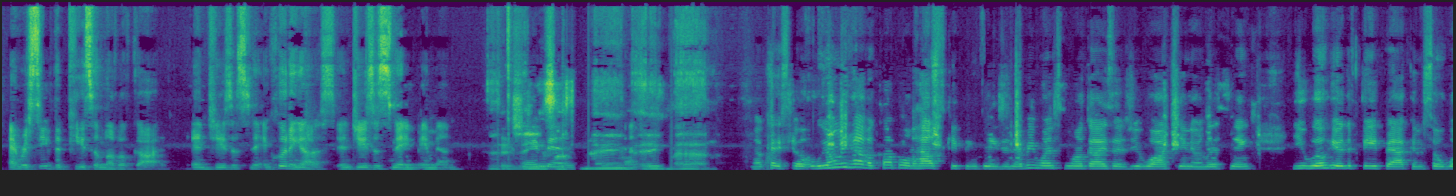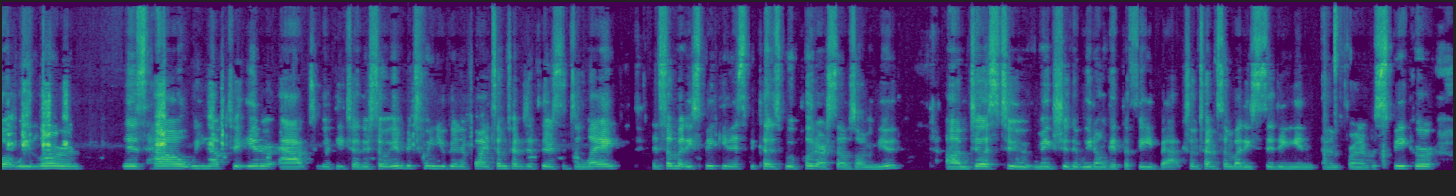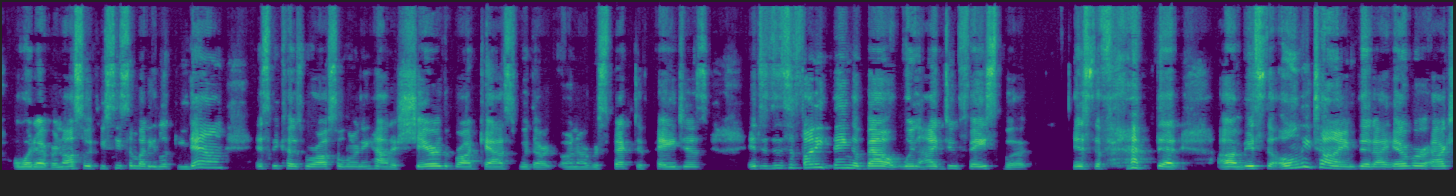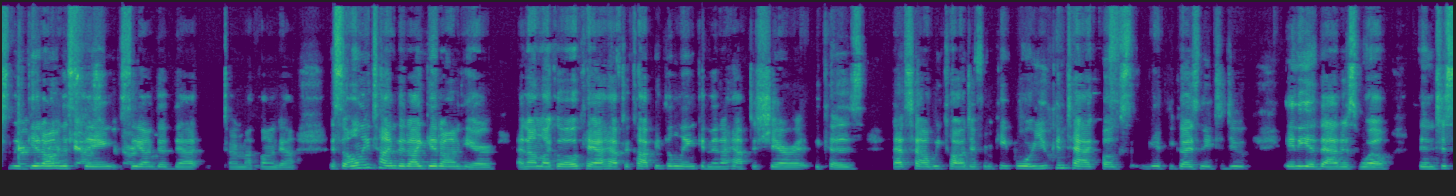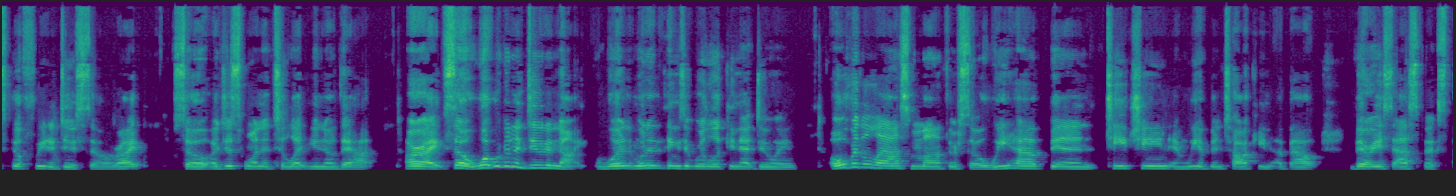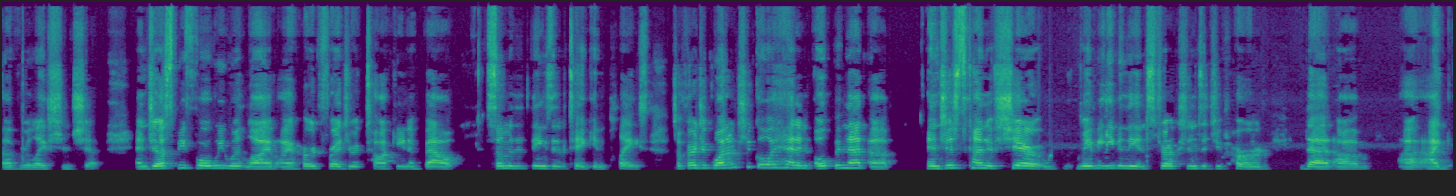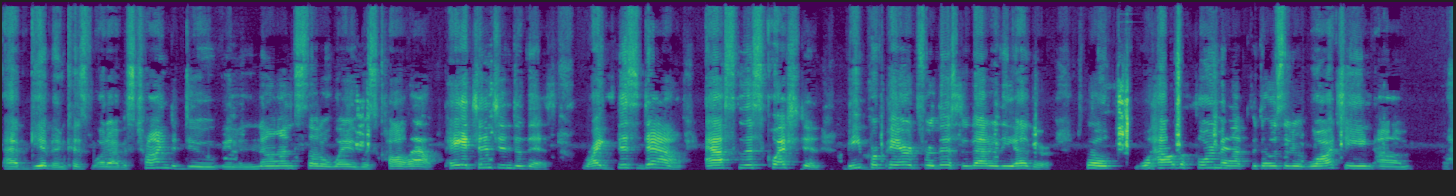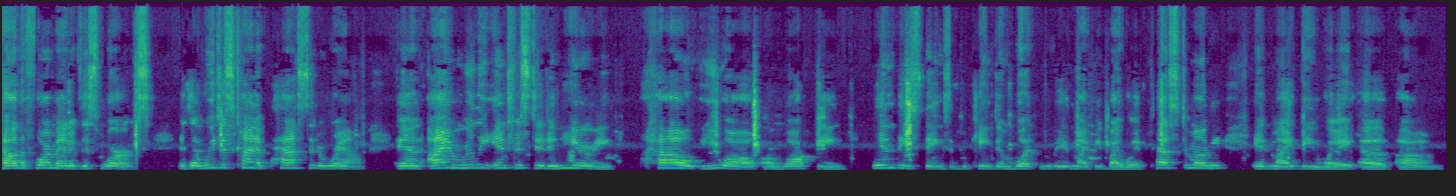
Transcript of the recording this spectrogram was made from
and receive the peace and love of God. In Jesus' name, including us. In Jesus' name, amen. In Jesus' name, amen. Okay, so we only have a couple of housekeeping things, and every once in a while, guys, as you're watching or listening, you will hear the feedback. And so, what we learn is how we have to interact with each other. So, in between, you're going to find sometimes if there's a delay, and somebody speaking, it's because we'll put ourselves on mute um, just to make sure that we don't get the feedback. Sometimes somebody's sitting in, in front of a speaker or whatever. And also, if you see somebody looking down, it's because we're also learning how to share the broadcast with our on our respective pages. It's, it's a funny thing about when I do Facebook is the fact that um, it's the only time that I ever actually get on this thing. See, I did that turn my phone down. It's the only time that I get on here and I'm like, oh, okay, I have to copy the link and then I have to share it because that's how we call different people. Or you can tag folks if you guys need to do any of that as well. Then just feel free to do so. Right. So I just wanted to let you know that. All right. So what we're going to do tonight, one one of the things that we're looking at doing over the last month or so, we have been teaching and we have been talking about various aspects of relationship. And just before we went live, I heard Frederick talking about some of the things that have taken place. So, Frederick, why don't you go ahead and open that up and just kind of share maybe even the instructions that you've heard that um, I have given? Because what I was trying to do in a non subtle way was call out, pay attention to this, write this down, ask this question, be prepared for this or that or the other. So, well, how the format for those that are watching, um, how the format of this works is that we just kind of pass it around. And I am really interested in hearing how you all are walking in these things of the kingdom. What it might be by way of testimony, it might be way of, um,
